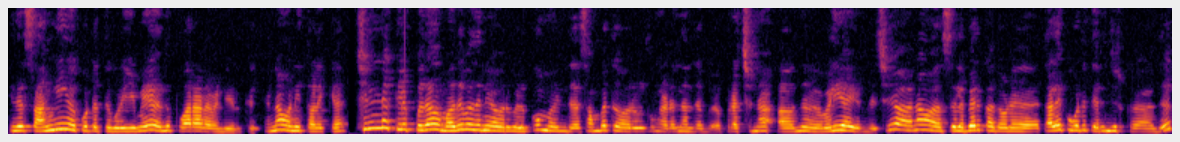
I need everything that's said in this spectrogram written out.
இந்த சங்கிங்க கூட்டத்து வந்து போராட வேண்டியிருக்கு. என்ன பண்ணி தொலைக்க? சின்ன கிளிப்பு தான் மதுவதனி அவர்களுக்கும் இந்த சம்பத்து அவர்களுக்கும் நடந்த அந்த பிரச்சனை வந்து வெளியா இருந்துச்சு ஆனா சில பேருக்கு அதோட தலைப்பு கூட தெரிஞ்சிருக்காது.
